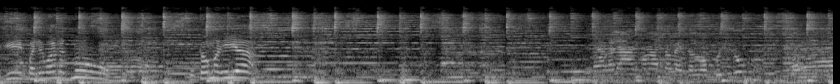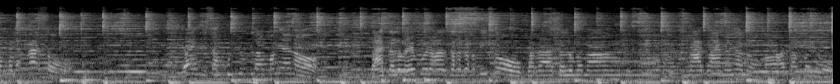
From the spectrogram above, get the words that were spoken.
Sige, paliwanag mo. Huwag kang mahiya. Kinakailangan mga tambay, dalawang bulyong. Para malakas oh. Yan, isang bulyong para dalawa ng nagana yan oh, mga tambay oh.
